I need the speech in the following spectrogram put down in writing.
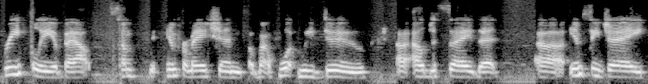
briefly about some information about what we do, uh, I'll just say that uh, MCJ,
